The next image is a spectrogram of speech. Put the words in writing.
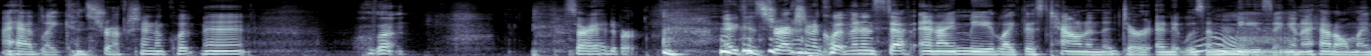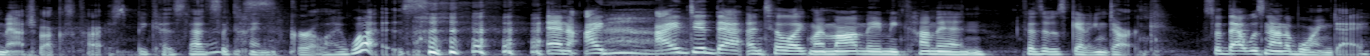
I had like construction equipment. Hold on. Sorry, I had to burp. I had construction equipment and stuff, and I made like this town in the dirt, and it was hmm. amazing. And I had all my Matchbox cars because that's the kind of girl I was. and I I did that until like my mom made me come in because it was getting dark. So that was not a boring day.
